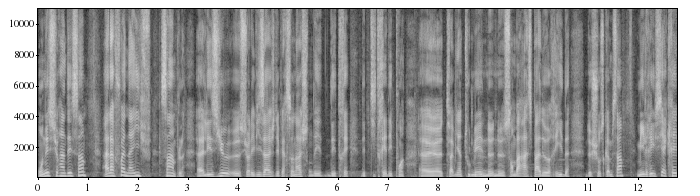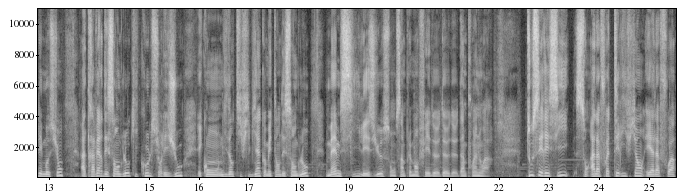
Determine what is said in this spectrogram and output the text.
On est sur un dessin à la fois naïf, simple. Euh, les yeux euh, sur les visages des personnages sont des, des traits, des petits traits, des points. Euh, Fabien Toulmé Mhm. ne, ne s'embarrasse pas de rides, de choses comme ça, mais il réussit à créer l'émotion à travers des sanglots qui coulent sur les joues et qu'on identifie bien comme étant des sanglots, même si les yeux sont simplement faits d'un point noir. Tous ces récits sont à la fois terrifiants et à la fois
